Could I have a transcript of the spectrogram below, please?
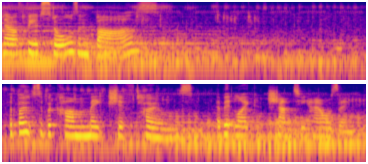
There are food stalls and bars. The boats have become makeshift homes, a bit like shanty housing.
